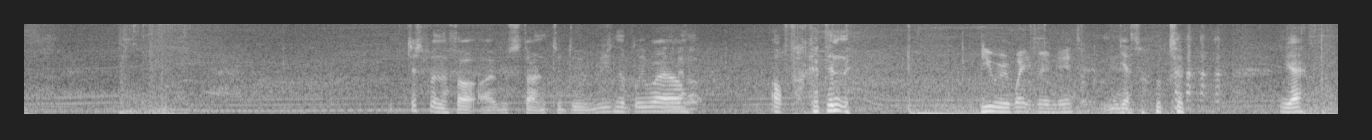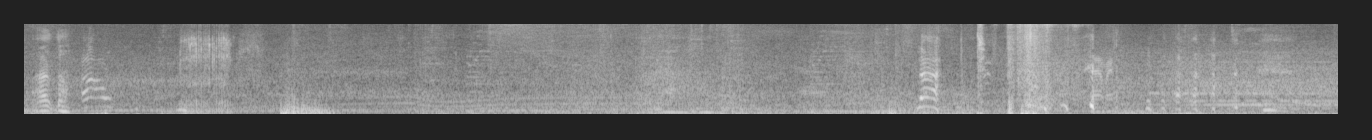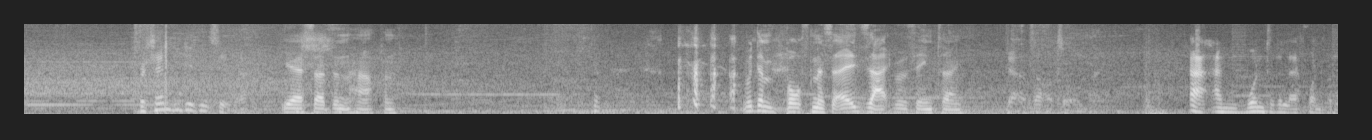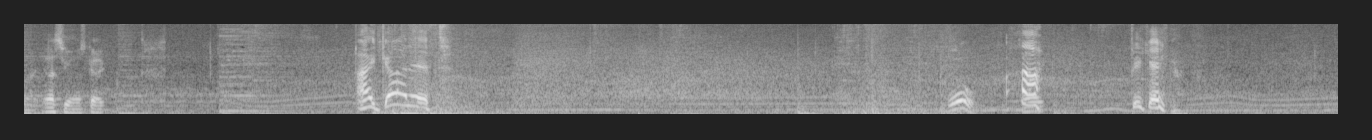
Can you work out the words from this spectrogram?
Just when I thought I was starting to do reasonably well. Oh, fuck, I didn't. You were waiting for him to it. Yes. yeah. I, Oh! Nah! Damn it. Pretend you didn't see that. yes, that didn't happen. We didn't both miss it at exactly the same time. Yeah, not at all. mate. Ah, and one to the left, one to the right. That's yours, go. I got it! Whoa! Ah! PK!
